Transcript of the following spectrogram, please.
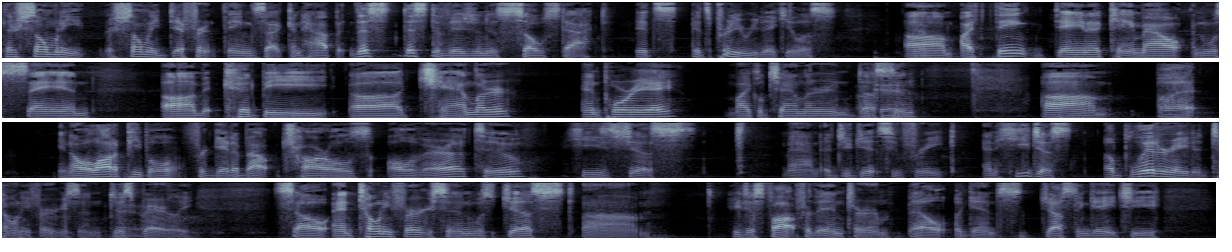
there's so many there's so many different things that can happen. This this division is so stacked. It's it's pretty ridiculous. Um, I think Dana came out and was saying um, it could be uh, Chandler and Poirier, Michael Chandler and Dustin. Um, but you know, a lot of people forget about Charles Oliveira too. He's just man, a jiu-jitsu freak, and he just obliterated Tony Ferguson just barely. So, and Tony Ferguson was just um, he just fought for the interim belt against Justin Gaethje,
